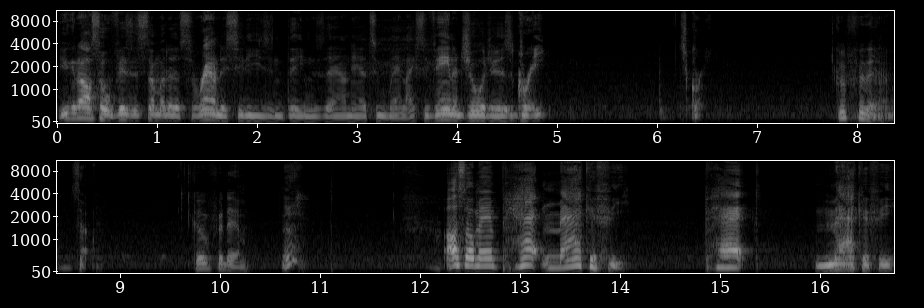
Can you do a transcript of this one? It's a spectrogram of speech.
You can also visit some of the surrounding cities and things down there too, man. Like Savannah, Georgia is great. It's great. Good for You them. know? So Good for them. Yeah. Also, man, Pat McAfee. Pat McAfee.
